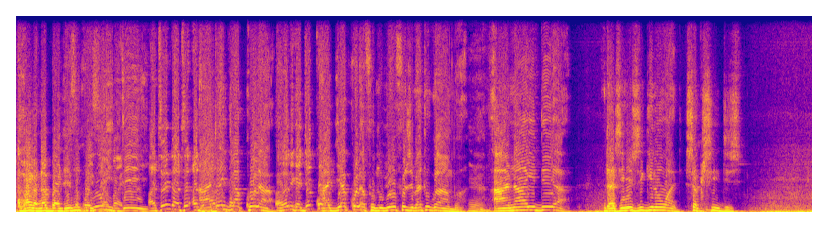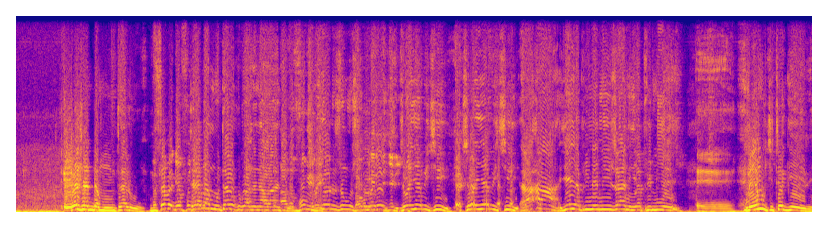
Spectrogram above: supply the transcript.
kubanga nabbanja Nkubuulidde. ate nga ate ate ajja kukola. Ajja kukola. Fe mu byofuzi batugamba. An idea that is ignorant succeeds era tadda mu ntalo. Tadda mu ntalo kulwana n'abantu. Simanya oluzungu simanya biki? Simanya biki? Aa ye yapimye mizaani yapimye Eh, naye mukitegeere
